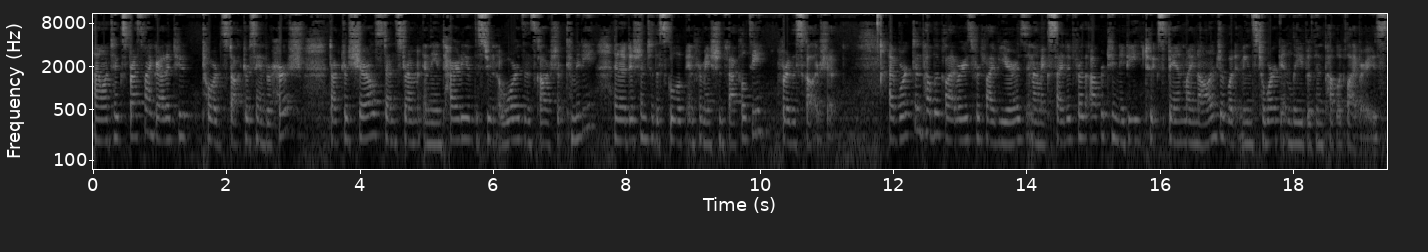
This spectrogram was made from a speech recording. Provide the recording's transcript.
I want to express my gratitude towards Dr. Sandra Hirsch, Dr. Cheryl Stenstrom, and the entirety of the Student Awards and Scholarship Committee, in addition to the School of Information faculty, for this scholarship. I've worked in public libraries for five years, and I'm excited for the opportunity to expand my knowledge of what it means to work and lead within public libraries.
